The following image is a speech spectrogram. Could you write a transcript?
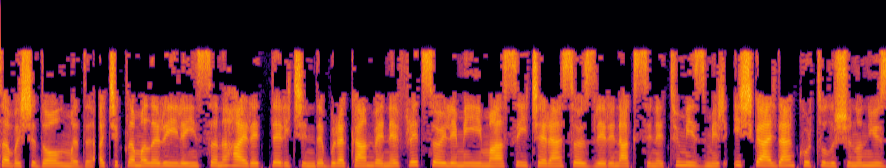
Savaşı da olmadı, açıklamaları ile insanı hayretler içinde bırakan ve nefret söylemi iması içeren sözlerin aksine tüm İzmir, işgalden kurtuluşunun 100.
